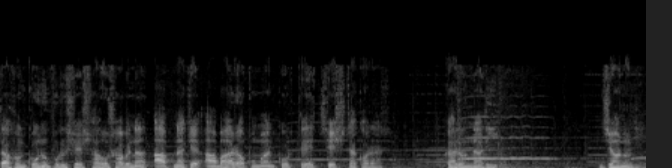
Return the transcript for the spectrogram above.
তখন কোনো পুরুষের সাহস হবে না আপনাকে আবার অপমান করতে চেষ্টা করার। কারণ নারী, জননী,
